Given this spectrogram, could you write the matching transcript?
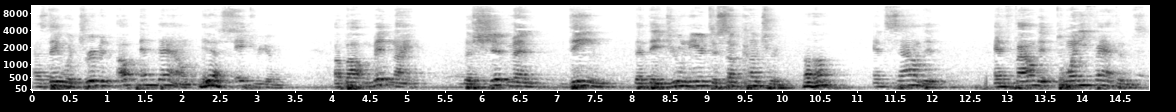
as they were driven up and down Yes. Adria, about midnight, the shipmen deemed that they drew near to some country, Uh-huh. and sounded, and found it twenty fathoms.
